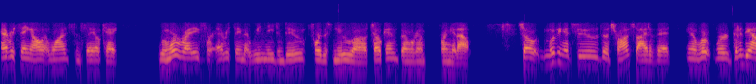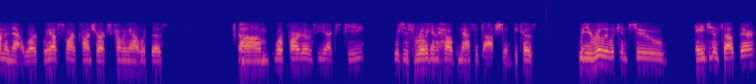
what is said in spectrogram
everything all at once and say, okay, when we're ready for everything that we need to do for this new uh, token, then we're going to bring it out. So moving into the Tron side of it, you know, we're we're going to be on the network. We have smart contracts coming out with this. Um, we're part of EXP, which is really going to help mass adoption because when you really look into agents out there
